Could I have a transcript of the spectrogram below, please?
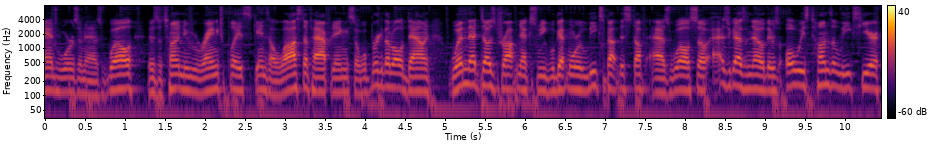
and Warzone as well. There's a ton of new ranked play skins, a lot of stuff happening, so we'll break that all down. When that does drop next week, we'll get more leaks about this stuff as well. So as you guys know, there's always tons of leaks here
